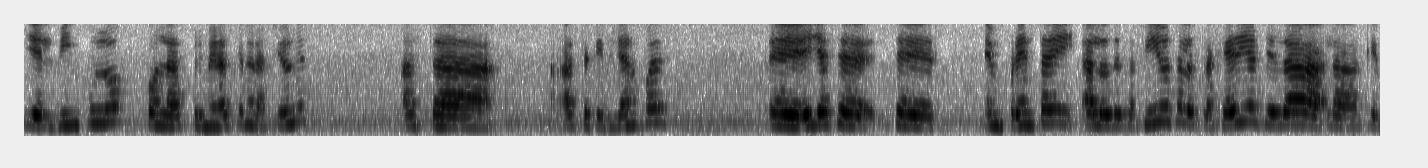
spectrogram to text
y el vínculo con las primeras generaciones hasta, hasta que ya no puede. Eh, ella se, se enfrenta a los desafíos, a las tragedias y es la, la que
